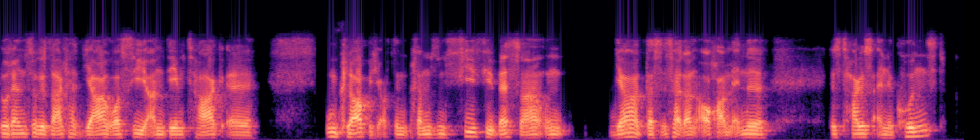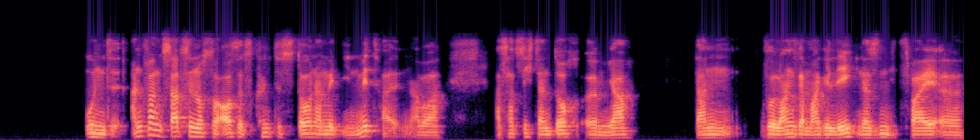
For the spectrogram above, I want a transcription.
Lorenzo gesagt hat, ja, Rossi an dem Tag äh, unglaublich auf den Bremsen, viel, viel besser. Und ja, das ist halt dann auch am Ende des Tages eine Kunst. Und anfangs sah es ja noch so aus, als könnte Stoner mit ihnen mithalten, aber das hat sich dann doch, ähm, ja, dann so langsam mal gelegt. Und da sind die zwei äh,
